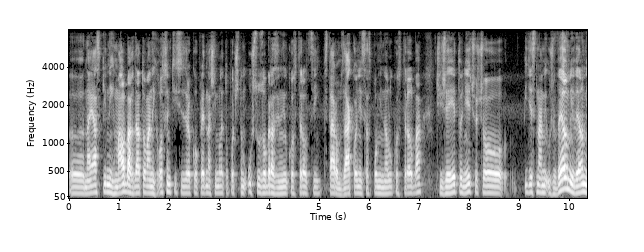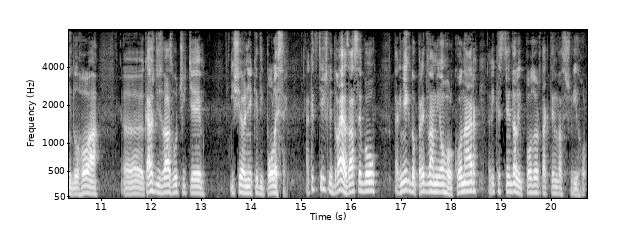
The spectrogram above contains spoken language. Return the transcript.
E, na jaskinných malbách datovaných 8 tisíc rokov pred našim letopočtom už sú zobrazení lukostrelci. V starom zákone sa spomína lukostrelba. Čiže je to niečo, čo ide s nami už veľmi, veľmi dlho a e, každý z vás určite išiel niekedy po lese. A keď ste išli dvaja za sebou, tak niekto pred vami ohol konár a vy keď ste nedali pozor, tak ten vás švihol.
